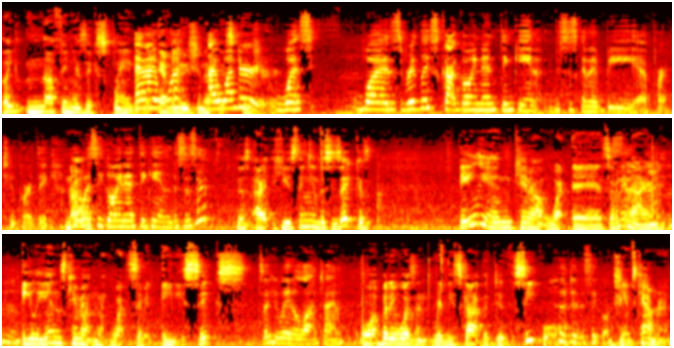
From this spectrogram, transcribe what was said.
like nothing is explained in and the I, of I wonder creature. was was Ridley Scott going in thinking this is going to be a part two, part three? No. Or was he going in thinking this is it? This I, he's thinking this is it because Alien came out what in seventy mm-hmm. Aliens came out in like what seven eighty six. So he waited a long time. Well, but it wasn't Ridley Scott that did the sequel. Who did the sequel? James Cameron,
